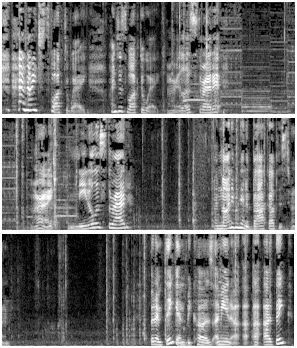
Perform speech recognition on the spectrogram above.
and I just walked away. I just walked away. All right, let's thread it. All right, needle is thread. I'm not even gonna back up this time. But I'm thinking because, I mean, I, I, I think,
